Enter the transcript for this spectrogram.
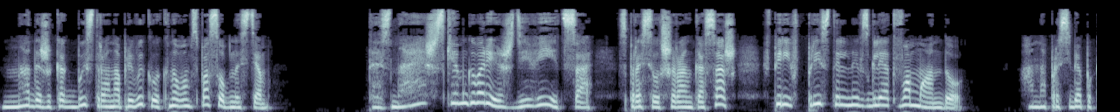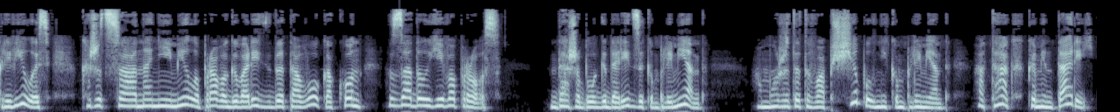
Надо же, как быстро она привыкла к новым способностям. «Ты знаешь, с кем говоришь, девица?» — спросил Ширан Касаш, вперив пристальный взгляд в Аманду. Она про себя покривилась. Кажется, она не имела права говорить до того, как он задал ей вопрос. Даже благодарить за комплимент. А может, это вообще был не комплимент, а так, комментарий?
